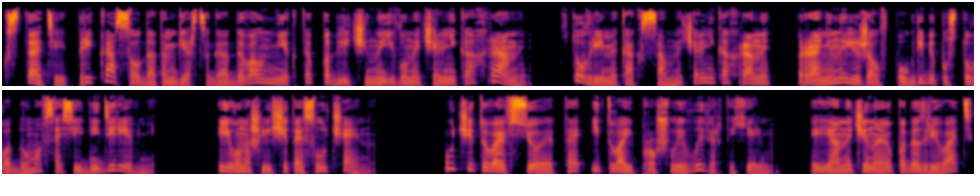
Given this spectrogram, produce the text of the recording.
Кстати, приказ солдатам герцога отдавал некто под личиной его начальника охраны, в то время как сам начальник охраны раненый лежал в погребе пустого дома в соседней деревне. Его нашли, считай, случайно. Учитывая все это и твои прошлые выверты, Хельм, я начинаю подозревать,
